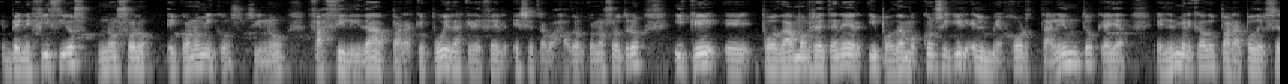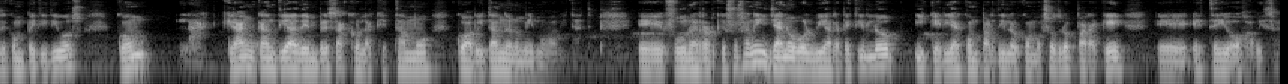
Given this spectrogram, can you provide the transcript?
beneficios no solo económicos, sino facilidad para que pueda crecer ese trabajador con nosotros y que eh, podamos retener y podamos conseguir el mejor talento que haya en el mercado para poder ser competitivos con la gran cantidad de empresas con las que estamos cohabitando en un mismo hábitat. Eh, fue un error que susané, ya no volví a repetirlo y quería compartirlo con vosotros para que eh, estéis os avisar.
